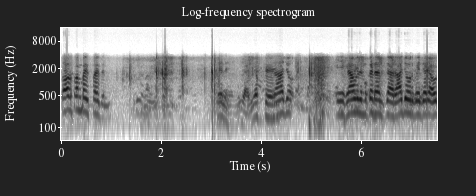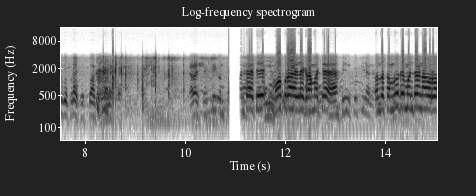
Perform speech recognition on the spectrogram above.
ಸ್ವಾಗತವನ್ನು ಬಯಸ್ತಾ ಇದ್ದೀನಿ. ರಾಜು ಈ ಗ್ರಾಮದ ಮುಖಂಡರಂತ ರಾಜು ಅವರು ಬೈದಾರೆ ಅವ್ರಿಗೂ ಕೂಡ ಸುಸ್ವಾಗತ. ಪಂಚಾಯತಿ ಮೋಪುರಹಳ್ಳಿ ಗ್ರಾಮಕ್ಕೆ ಒಂದು ಸಮೃದ್ಧಿ ಮಂಜಣ್ಣ ಅವರು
